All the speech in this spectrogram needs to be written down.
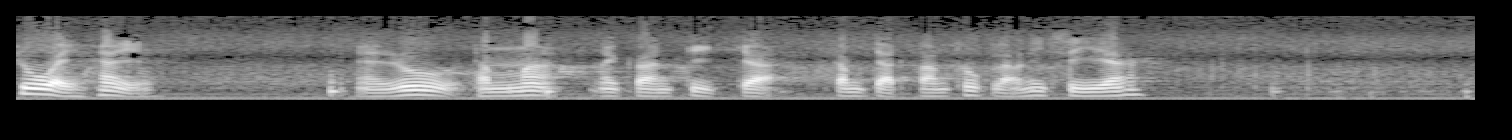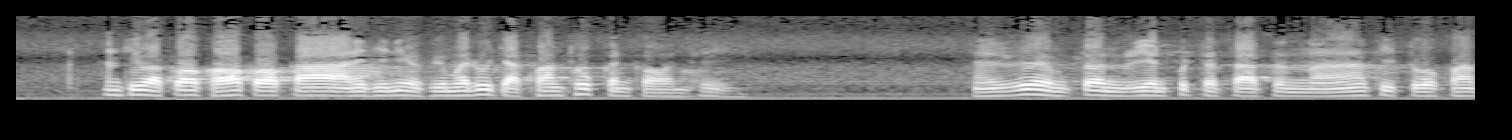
ช่วยให้รู้ธรรมะในการที่จะกำจัดความทุกข์เหล่านี้เสียนั่นที่ว่ากอขอกอกาในที่นี้ก็คือมารู้จักความทุกข์กันก่อนสิเริ่มต้นเรียนพุทธศาสนาที่ตัวความ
